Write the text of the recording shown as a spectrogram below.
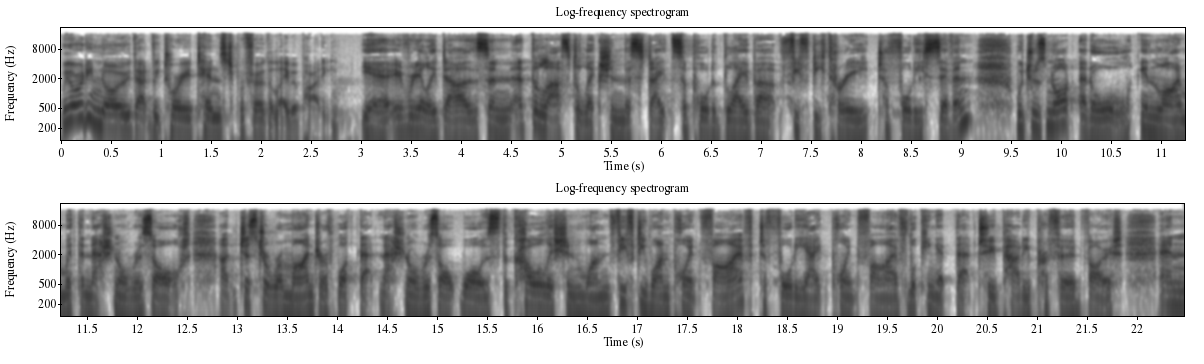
We already know that Victoria tends to prefer the Labor Party. Yeah, it really does. And at the last election, the state supported Labor 53 to 47, which was not at all in line with the national result. Uh, just a reminder of what that national result was the coalition won 51.5 to 48.5, looking at that two party preferred vote. And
